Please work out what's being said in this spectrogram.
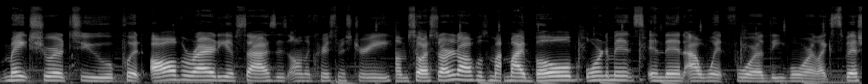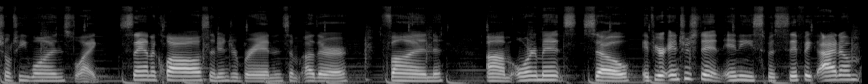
made sure to put all variety of sizes on the Christmas tree. Um, so I started off with my, my bulb ornaments and then I went for the more like specialty ones like Santa Claus and gingerbread and some other fun um, ornaments. So if you're interested in any specific item,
